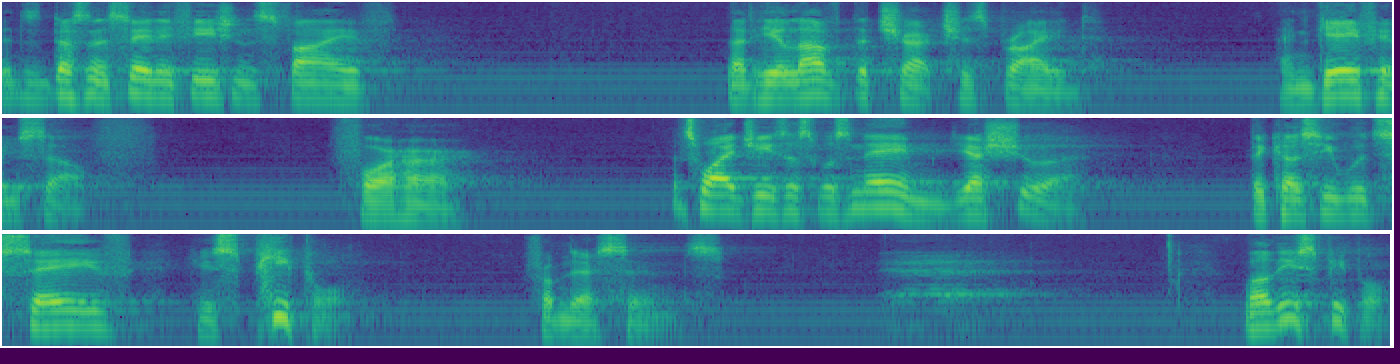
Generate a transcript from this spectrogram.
It doesn't say in Ephesians 5 that he loved the church, his bride, and gave himself for her. That's why Jesus was named Yeshua, because he would save his people from their sins. Well, these people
